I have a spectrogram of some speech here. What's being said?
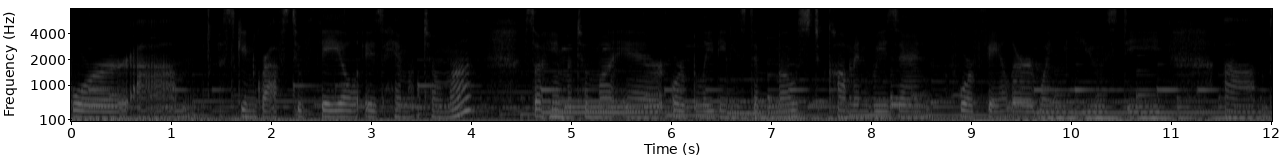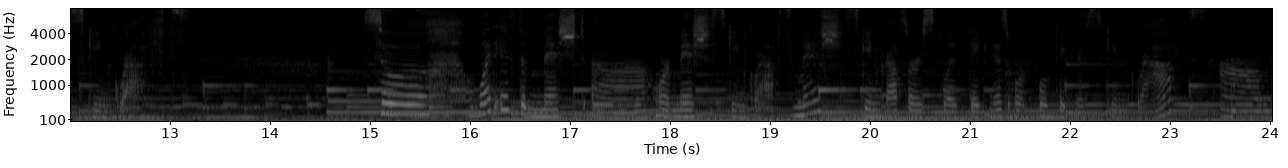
for um, skin grafts to fail is hematoma so hematoma or, or bleeding is the most common reason for failure when we use the um, skin grafts. So, what is the meshed uh, or mesh skin grafts? Mesh skin grafts are split thickness or full thickness skin grafts. Um,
